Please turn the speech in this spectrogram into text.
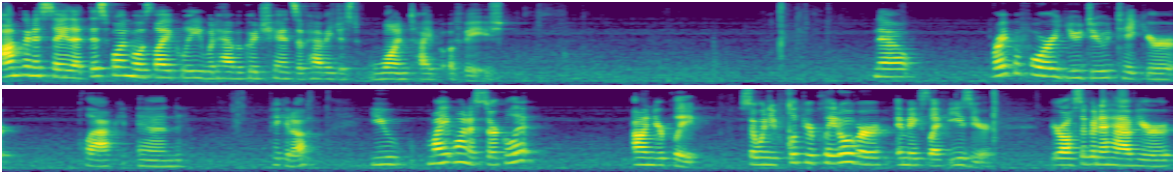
I'm going to say that this one most likely would have a good chance of having just one type of phage. Now, right before you do take your plaque and pick it up, you might want to circle it on your plate. So when you flip your plate over, it makes life easier. You're also going to have your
